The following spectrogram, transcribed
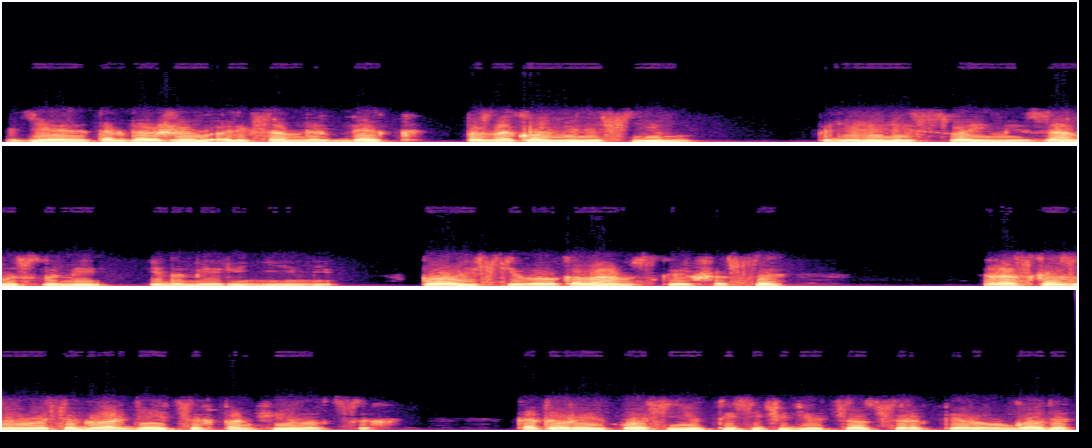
где тогда жил Александр Бек, познакомились с ним, поделились своими замыслами и намерениями. В повести Волоколамское шоссе рассказывалось о гвардейцах-панфиловцах, которые осенью 1941 года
